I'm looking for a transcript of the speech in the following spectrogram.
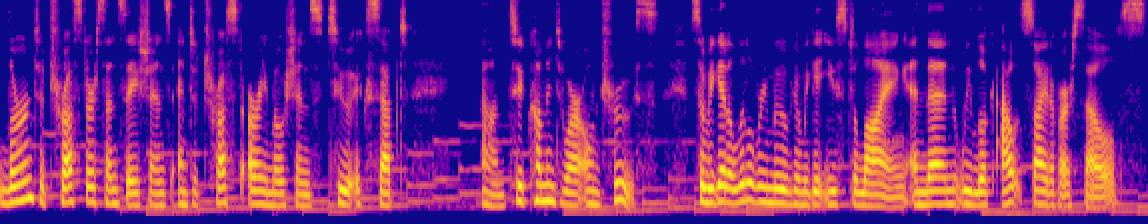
learn to trust our sensations and to trust our emotions to accept, um, to come into our own truth. So we get a little removed and we get used to lying, and then we look outside of ourselves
